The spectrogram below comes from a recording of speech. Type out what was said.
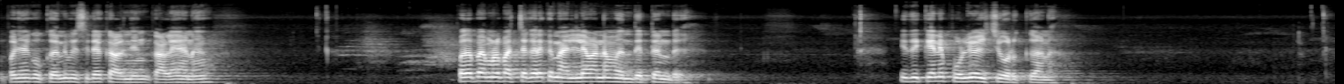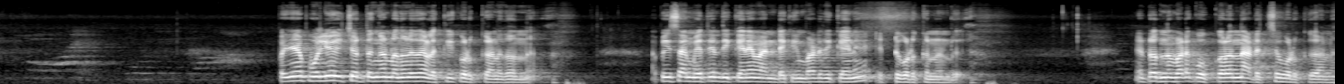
അപ്പോൾ ഞാൻ കുക്കറിന്റെ വിസിൽ കളഞ്ഞ് കളയാണ്. അപ്പോൾ അതപ്പോൾ നമ്മൾ പച്ചക്കറിയൊക്കെ നല്ലവണ്ണം വെന്തിട്ടുണ്ട്. ഇതൊക്കെ തന്നെ പുളി ഒഴിച്ച് കൊടുക്കുകയാണ്. അപ്പം ഞാൻ പുളി ഒഴിച്ചെടുത്തും കൊണ്ട് ഇളക്കി കൊടുക്കുകയാണ് ഇതൊന്ന്. അപ്പോൾ ഈ സമയത്ത് എന്തിക്കനെ വെണ്ടയ്ക്കും പാടെ ഇതിക്കനെ ഇട്ട് കൊടുക്കുന്നുണ്ട്. എന്നിട്ട് ഒന്നും പാടെ കുക്കറൊന്ന് അടച്ച് കൊടുക്കുകയാണ്.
